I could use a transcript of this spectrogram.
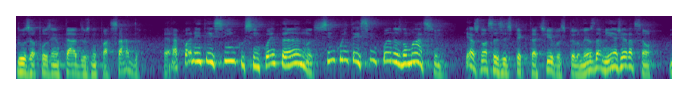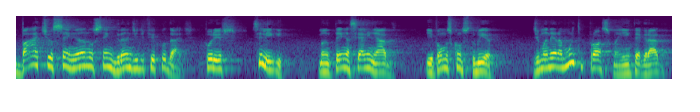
dos aposentados no passado era 45, 50 anos, 55 anos no máximo. E as nossas expectativas, pelo menos da minha geração, bate os 100 anos sem grande dificuldade. Por isso, se ligue. Mantenha-se alinhado e vamos construir, de maneira muito próxima e integrada,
